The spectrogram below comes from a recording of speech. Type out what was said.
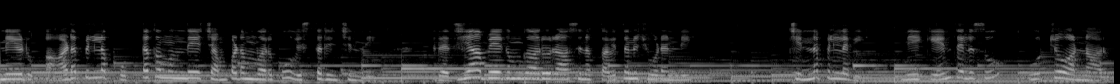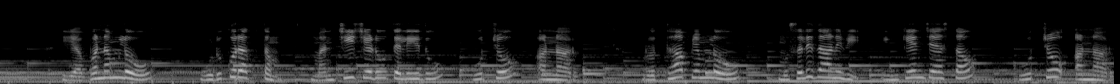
నేడు ఆడపిల్ల పుట్టక ముందే చంపడం వరకు విస్తరించింది. రజియా బేగం గారు రాసిన కవితను చూడండి. చిన్నపిల్లవి నీకేం తెలుసు? కూర్చో అన్నారు. యవ్వనంలో ఉడుకు రక్తం మంచి చెడు తెలీదు కూర్చో అన్నారు. వృద్ధాప్యంలో ముసలిదానివి ఇంకేం చేస్తావు? కూర్చో అన్నారు.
